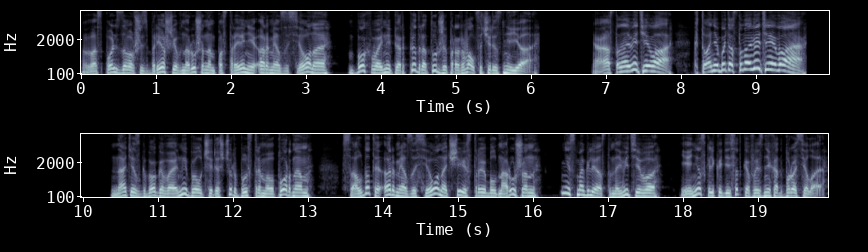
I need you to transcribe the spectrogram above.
Воспользовавшись брешью в нарушенном построении армии Засиона, бог войны Перпедра тут же прорвался через неё. «Остановите его! Кто-нибудь остановите его!» Натиск бога войны был чересчур быстрым и упорным. Солдаты армии Засиона, чей строй был нарушен, не смогли остановить его, и несколько десятков из них отбросило.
